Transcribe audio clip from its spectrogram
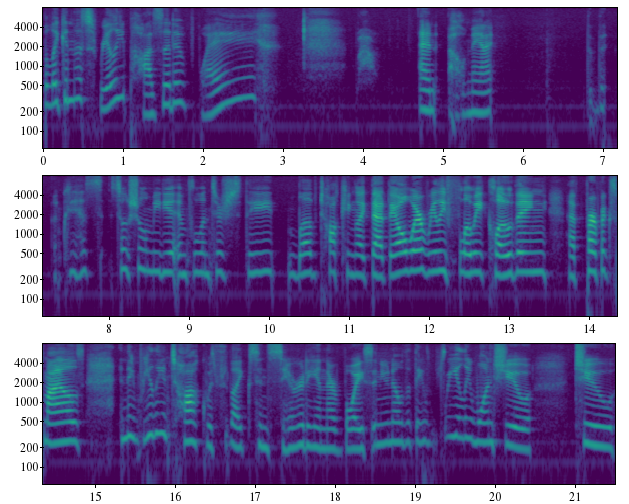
but like in this really positive way. Wow. And oh man, I, because social media influencers they love talking like that. They all wear really flowy clothing, have perfect smiles, and they really talk with like sincerity in their voice and you know that they really want you to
